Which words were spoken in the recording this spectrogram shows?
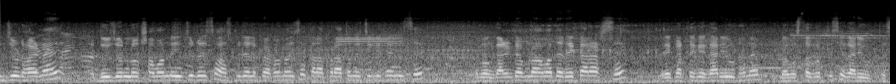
ইনজুর্ড হয় নাই, দুইজন লোক সামান্য ইনজুর্ড হয়েছে হসপিটালে পাঠানো হয়েছে, তারা প্রাথমিক চিকিৎসা নিচ্ছে এবং গাড়িটা আমরা আমাদের রেকার আসছে, রেকার থেকে গাড়ি উঠানোর ব্যবস্থা করতেছি, গাড়ি উঠতেছে।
